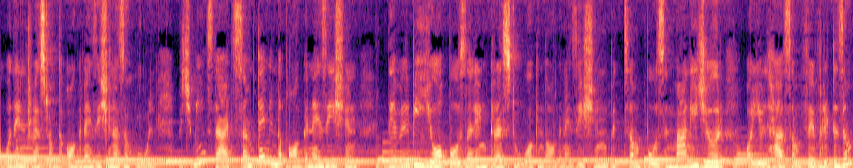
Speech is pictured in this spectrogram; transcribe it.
over the interest of the organization as a whole which means that sometime in the organization there will be your personal interest to work in the organization with some person manager or you'll have some favoritism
